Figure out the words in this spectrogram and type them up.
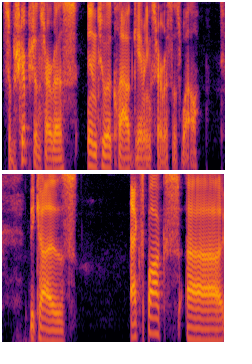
subscription service into a cloud gaming service as well? Because Xbox uh,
